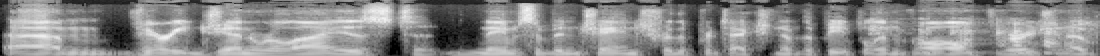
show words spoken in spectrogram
um, very generalized names have been changed for the protection of the people involved version of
